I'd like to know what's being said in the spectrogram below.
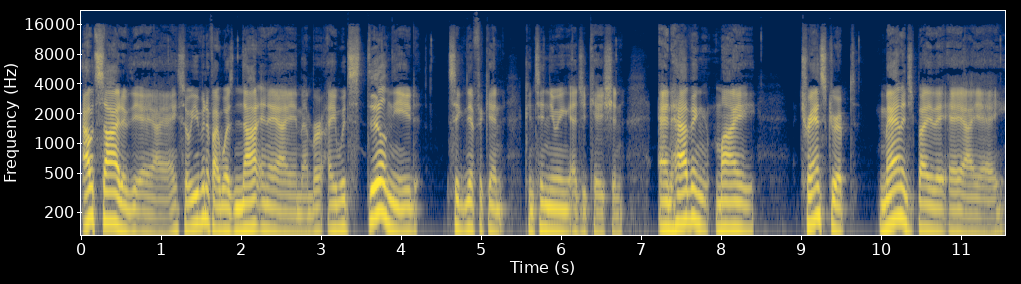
outside of the AIA. So even if I was not an AIA member, I would still need significant continuing education. And having my transcript managed by the AIA,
